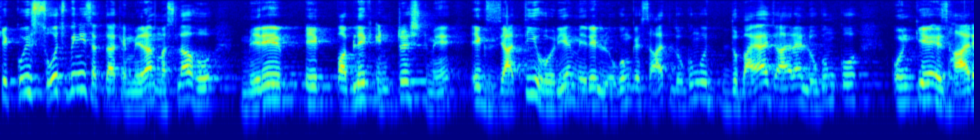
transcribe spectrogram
कि कोई सोच भी नहीं सकता कि मेरा मसला हो, मेरे एक पब्लिक इंटरेस्ट में एक ज़्यादा हो रही है मेरे लोगों के साथ, लोगों को दबाया जा रहा है, लोगों को उनके इजहार,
